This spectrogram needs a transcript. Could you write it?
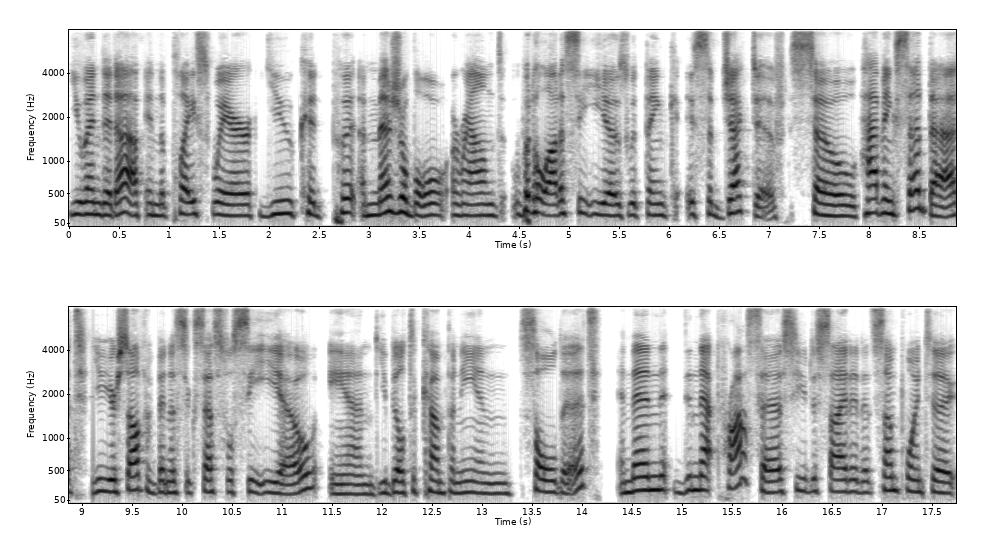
you ended up in the place where you could put a measurable around what a lot of CEOs would think is subjective. So, having said that, you yourself have been a successful CEO and you built a company and sold it. And then in that process, you decided at some point to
